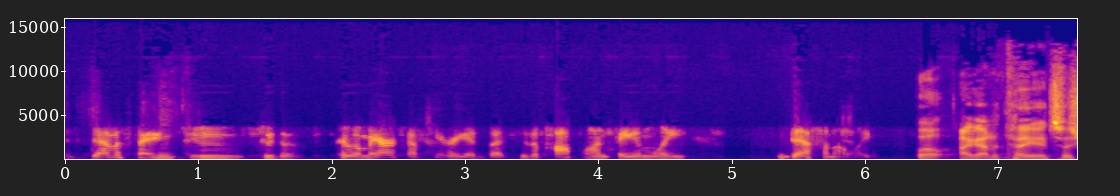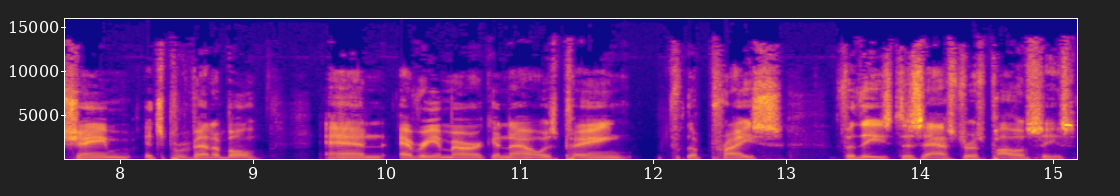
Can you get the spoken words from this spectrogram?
it's devastating to, to the, to America, period, but to the pipeline family, definitely. Well, I got to tell you, it's a shame. It's preventable. And every American now is paying the price for these disastrous policies.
